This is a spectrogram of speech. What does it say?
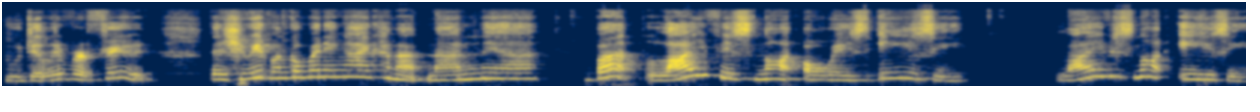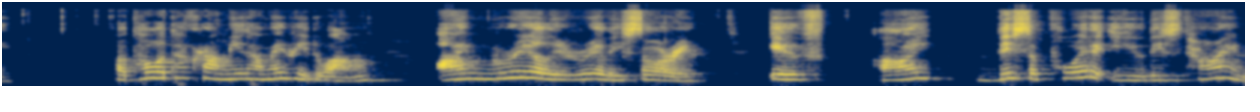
to deliver food แต่ชีวิตมันก็ไม่ได้ง่ายขนาดนั้นเนี่ย but life is not always easy life is not easy ขอโทษถ้าครั้งนี้ทำให้ผิดหวัง I'm really really sorry if I disappointed you this time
